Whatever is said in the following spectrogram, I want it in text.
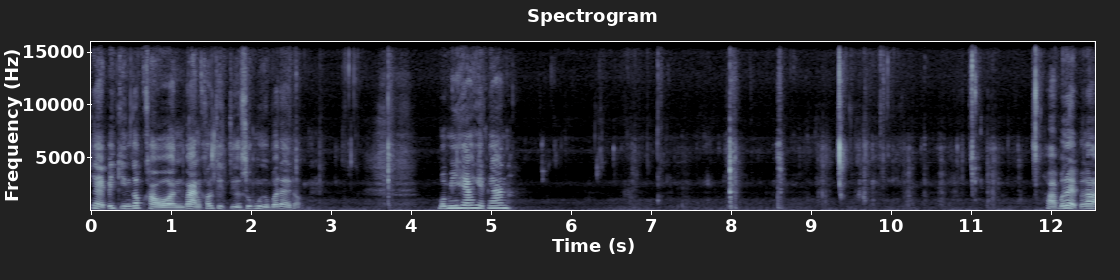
ใหญ่ไปกินกับเขาวอันบ้านเขาติดจืดซุปมือบ่ได้ดอกบ่มีแห้งเหตุงานหาบ่ได้ปะล่ะ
